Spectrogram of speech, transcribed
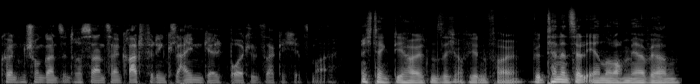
könnten schon ganz interessant sein, gerade für den kleinen Geldbeutel, sag ich jetzt mal. Ich denke, die halten sich auf jeden Fall. Wird tendenziell eher nur noch mehr werden.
